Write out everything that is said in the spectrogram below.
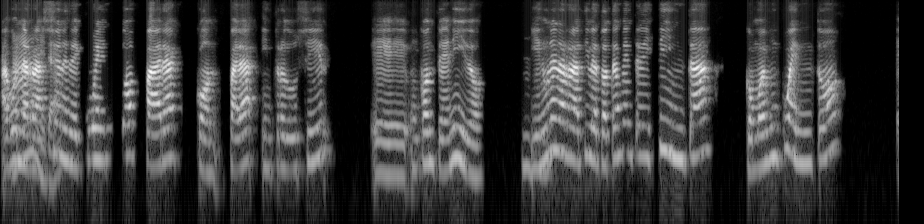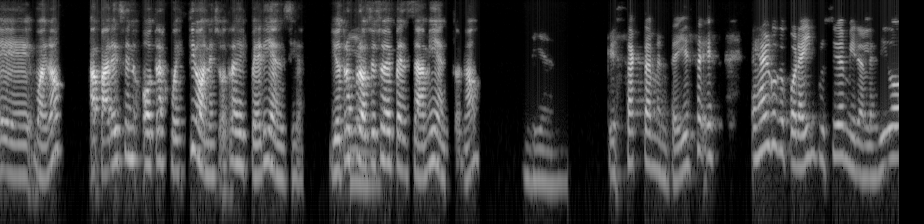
Hago ah, narraciones de cuentos para, con, para introducir eh, un contenido. Y en una narrativa totalmente distinta, como es un cuento, bueno, aparecen otras cuestiones, otras experiencias y otros procesos de pensamiento, ¿no? Bien, exactamente. Y ese es, es algo que por ahí inclusive, miren, les digo,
